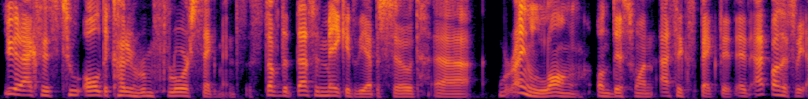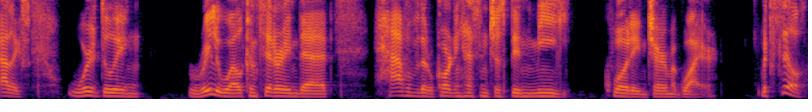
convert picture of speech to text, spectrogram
you get access to all the cutting room floor segments, stuff that doesn't make it to the episode. Uh, we're running long on this one, as expected. And uh, honestly, Alex, we're doing really well considering that half of the recording hasn't just been me quoting Jerry Maguire. But still,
